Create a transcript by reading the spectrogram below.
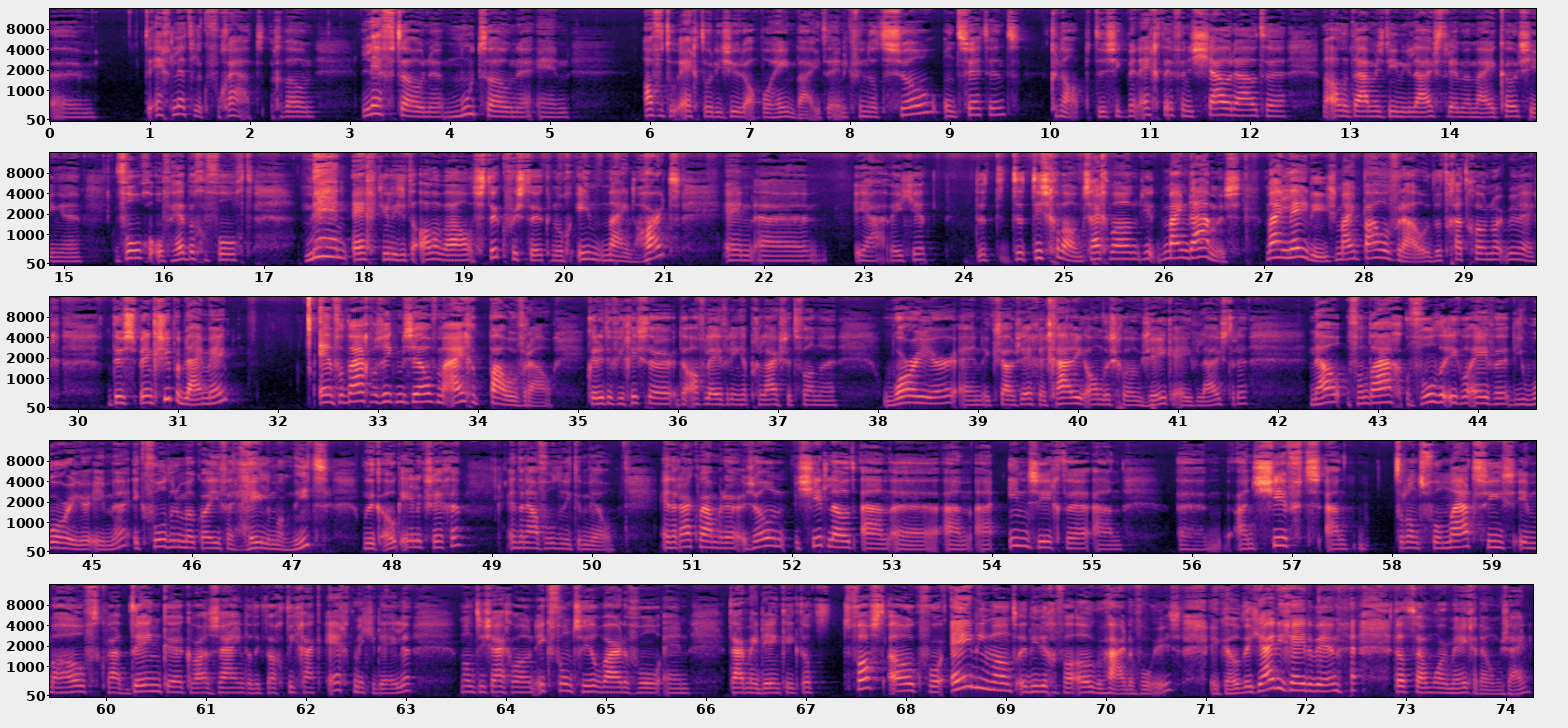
er echt letterlijk voor gaat. Gewoon lef tonen, moed tonen en af en toe echt door die zure appel heen bijten. En ik vind dat zo ontzettend knap. Dus ik ben echt even een shout-out uh, naar alle dames die nu luisteren en met mij coaching uh, volgen of hebben gevolgd. Man, echt, jullie zitten allemaal stuk voor stuk nog in mijn hart. En uh, ja, weet je, het is gewoon, het zijn gewoon mijn dames, mijn ladies, mijn powervrouwen. Dat gaat gewoon nooit meer weg. Dus ben ik super blij mee. En vandaag was ik mezelf mijn eigen powervrouw. Ik weet niet of je gisteren de aflevering hebt geluisterd van uh, Warrior. En ik zou zeggen, ga die anders gewoon zeker even luisteren. Nou, vandaag voelde ik wel even die warrior in me. Ik voelde hem ook wel even helemaal niet, moet ik ook eerlijk zeggen. En daarna voelde ik hem wel. En daarna kwamen er zo'n shitload aan, uh, aan, aan, inzichten, aan, uh, aan shifts, aan transformaties in mijn hoofd qua denken, qua zijn. Dat ik dacht, die ga ik echt met je delen. Want die zei gewoon, ik vond ze heel waardevol. En daarmee denk ik dat het vast ook voor één iemand in ieder geval ook waardevol is. Ik hoop dat jij diegene bent. Dat zou mooi meegenomen zijn.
